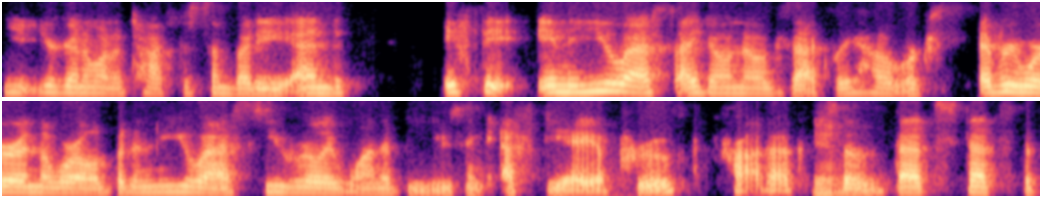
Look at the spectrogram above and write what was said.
you're going to want to talk to somebody. And if the in the US, I don't know exactly how it works everywhere in the world, but in the US, you really want to be using FDA approved product. Yeah. So that's that's the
